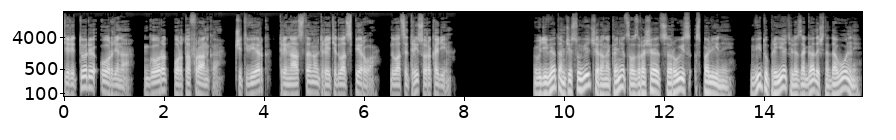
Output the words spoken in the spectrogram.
Территория Ордена. Город Порто-Франко. Четверг, 13.03.21. 23.41. В девятом часу вечера наконец возвращаются Руис с Полиной. Вид у приятеля загадочно довольный,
